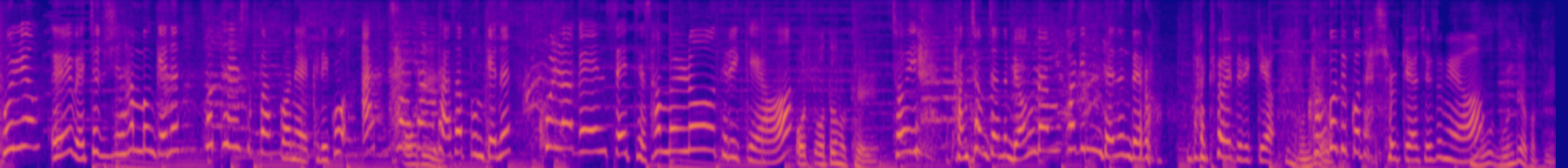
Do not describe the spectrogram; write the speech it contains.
볼륨을 외쳐주신 한 분께는 호텔 숙박권을 그리고 아차상 어디? 다섯 분께는 콜라겐 세트 선물로 드릴게요. 어, 어떤 호텔? 저희 당첨자는 명단 확인되는 대로 발표해 드릴게요. 광고 듣고 다시 올게요. 죄송해요. 뭐, 뭔데요, 갑자기?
